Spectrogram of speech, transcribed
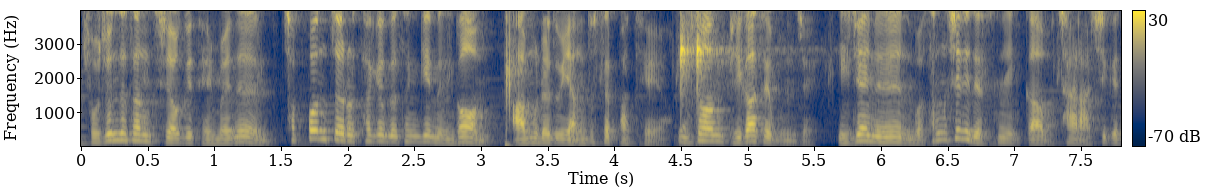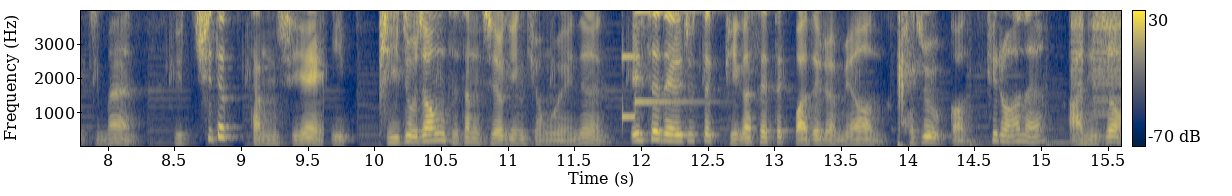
조정 대상 지역이 되면은 첫 번째로 타격이 생기는 건 아무래도 양도세 파트예요. 우선 비과세 문제. 이제는 뭐 상식이 됐으니까 잘 아시겠지만 이 취득 당시에 이 비조정 대상 지역인 경우에는 1세대 1주택 비과세 혜택 받으려면 거주 요건 필요하나요? 아니죠.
